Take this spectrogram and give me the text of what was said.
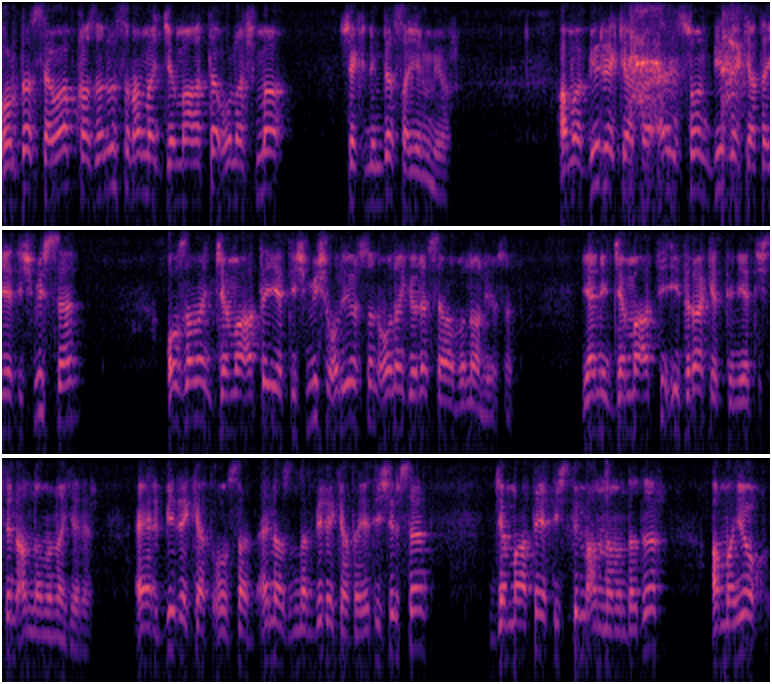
orada sevap kazanırsın ama cemaate ulaşma şeklinde sayılmıyor. Ama bir rekata en son bir rekata yetişmişsen o zaman cemaate yetişmiş oluyorsun ona göre sevabını alıyorsun. Yani cemaati idrak ettin, yetiştin anlamına gelir. Eğer bir rekat olsa en azından bir rekata yetişirsen cemaate yetiştim anlamındadır. Ama yok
